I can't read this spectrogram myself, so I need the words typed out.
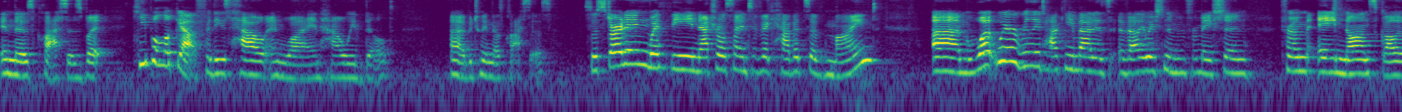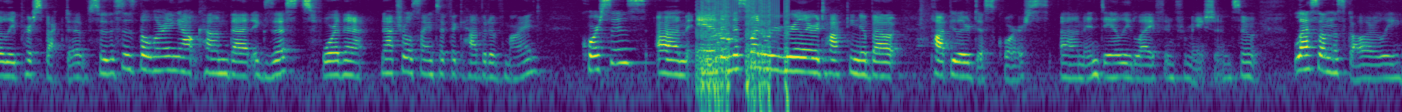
in those classes. But keep a lookout for these how and why and how we build uh, between those classes. So starting with the natural scientific habits of mind, um, what we're really talking about is evaluation of information from a non-scholarly perspective. So this is the learning outcome that exists for the natural scientific habit of mind courses. Um, and in this one, we really are talking about popular discourse um, and daily life information. So less on the scholarly,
